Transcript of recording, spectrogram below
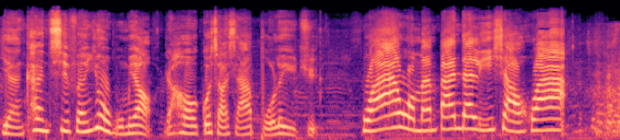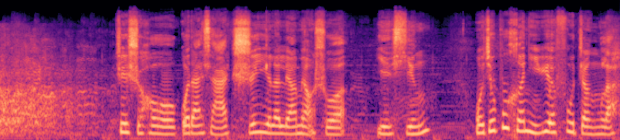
眼看气氛又不妙，然后郭晓霞补了一句：“我爱我们班的李小花。”这时候郭大侠迟疑了两秒，说：“也行，我就不和你岳父争了。”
